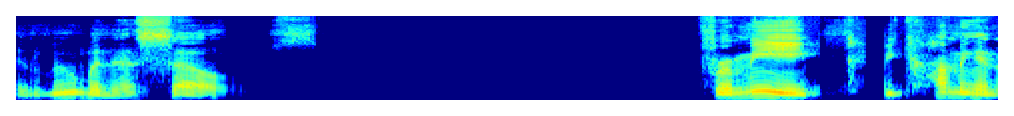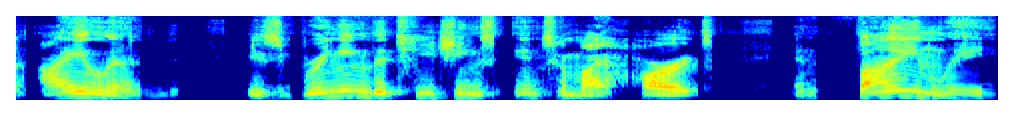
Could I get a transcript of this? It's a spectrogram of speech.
and luminous selves. For me, becoming an island is bringing the teachings into my heart and finally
